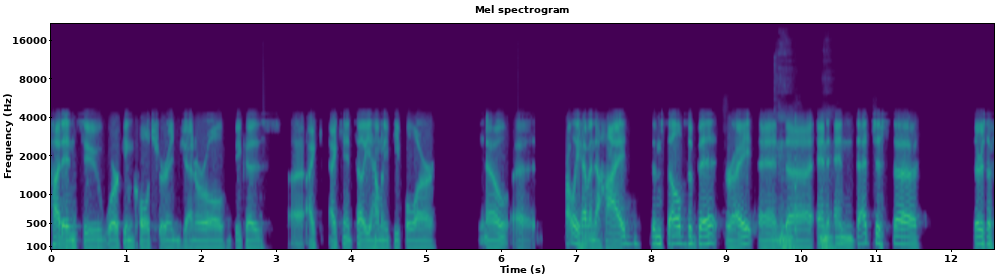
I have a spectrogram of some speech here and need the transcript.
cut into working culture in general because uh, I I can't tell you how many people are, you know. Uh, probably having to hide themselves a bit right and mm. uh and mm. and that just uh there's a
